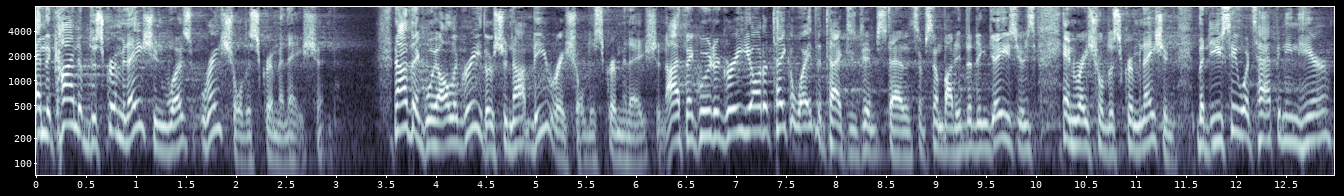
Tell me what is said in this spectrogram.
And the kind of discrimination was racial discrimination. Now, I think we all agree there should not be racial discrimination. I think we would agree you ought to take away the tax exempt status of somebody that engages in racial discrimination. But do you see what's happening here?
